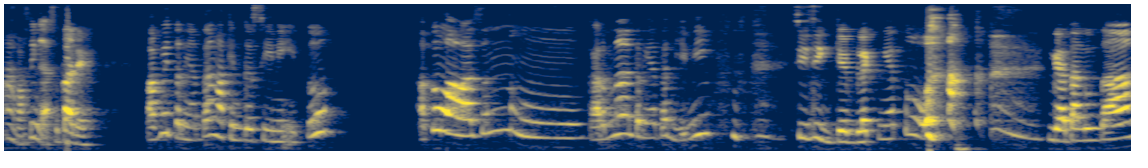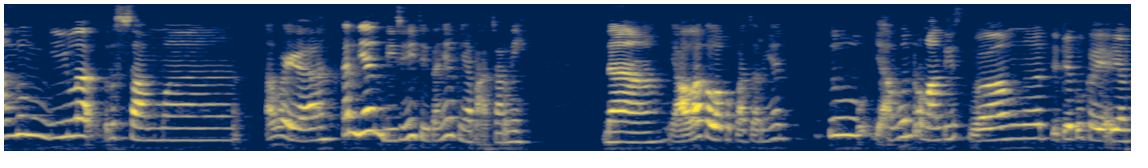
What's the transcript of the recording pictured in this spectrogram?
ah pasti nggak suka deh. Tapi ternyata makin ke sini itu aku malah seneng. Karena ternyata dia ini sisi gebleknya tuh nggak tanggung tanggung gila. Terus sama apa ya kan dia di sini ceritanya punya pacar nih nah ya Allah kalau ke pacarnya tuh ya ampun romantis banget. Jadi aku kayak yang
